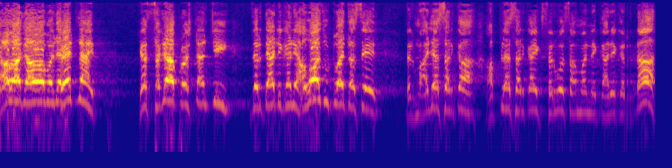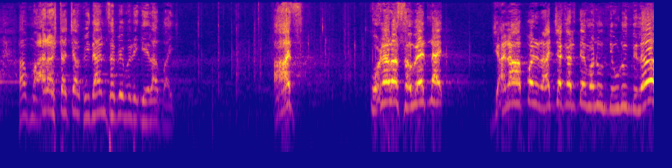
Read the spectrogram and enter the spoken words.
गावागावामध्ये येत नाहीत. या सगळ्या प्रश्नांची जर त्या ठिकाणी आवाज उठवायचा असेल तर माझ्यासारखा आपल्यासारखा एक सर्वसामान्य कार्यकर्ता हा महाराष्ट्राच्या विधानसभेमध्ये गेला पाहिजे. आज कोणाला संवेद नाही? ज्यांना आपण राज्यकर्ते म्हणून निवडून दिलं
